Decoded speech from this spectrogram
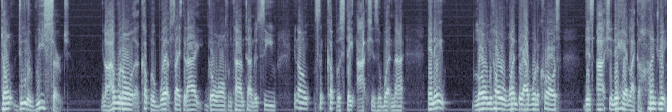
don't do the research. You know, I went on a couple of websites that I go on from time to time to see, you know, a couple of state auctions and whatnot, and they, lo and behold, one day I went across this auction, they had like a hundred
